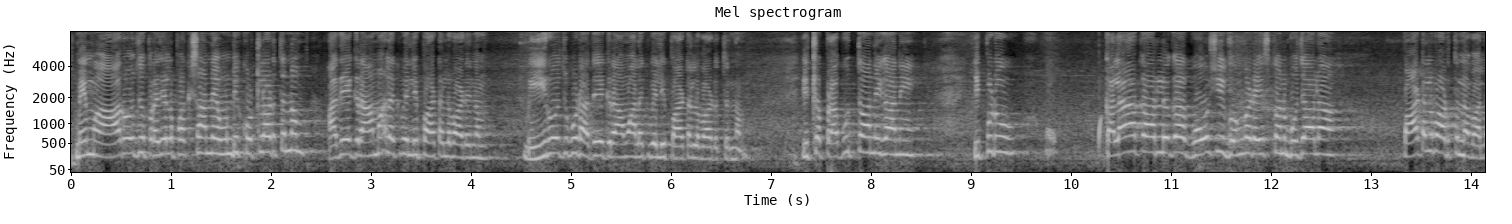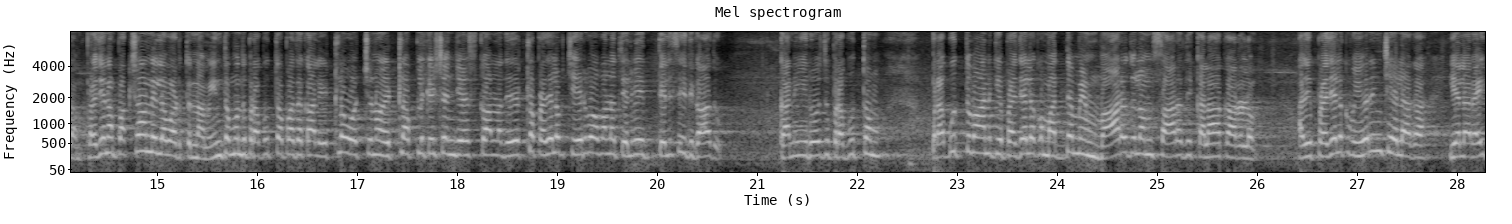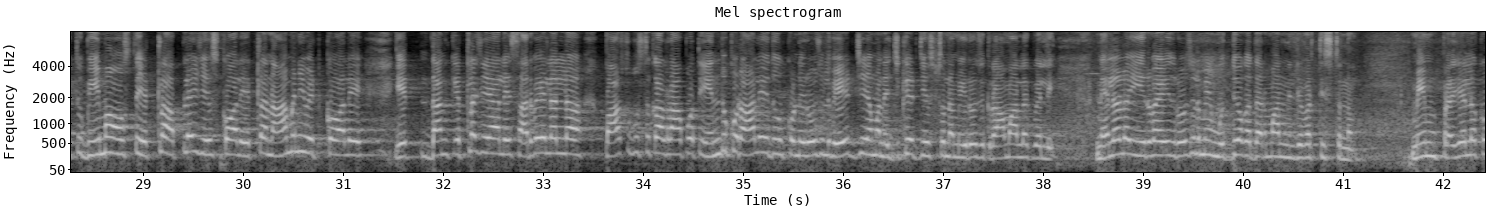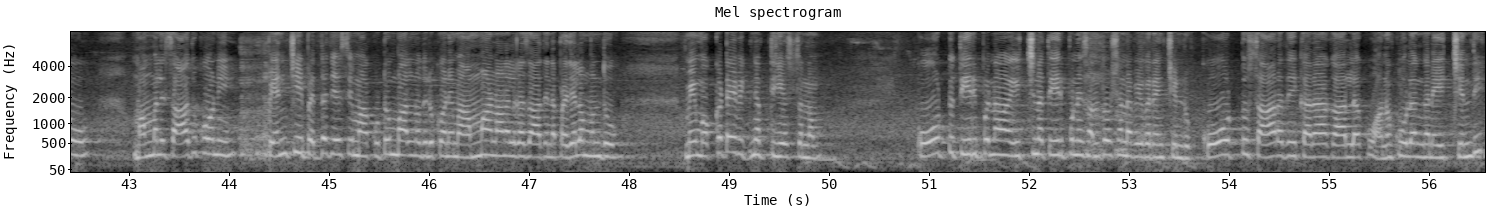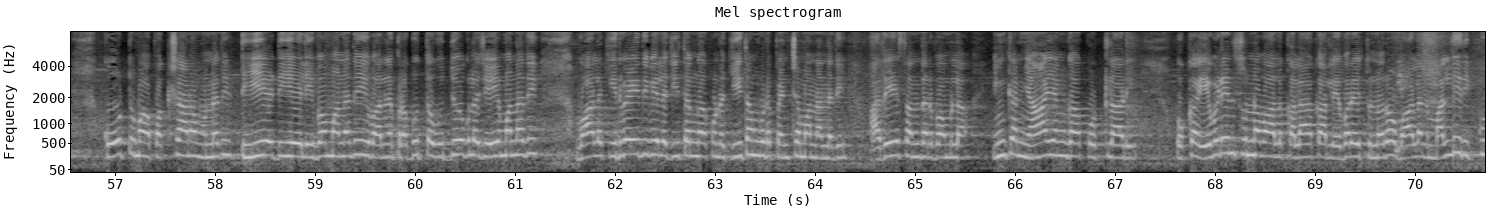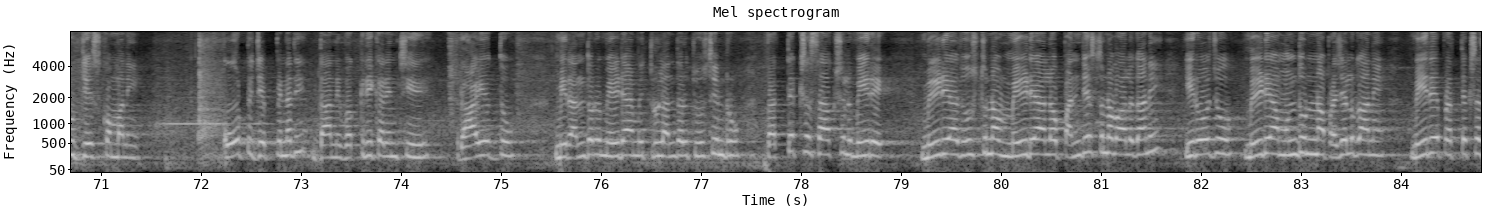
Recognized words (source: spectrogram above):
మేము ఆ రోజు ప్రజల పక్షాన్నే ఉండి కొట్లాడుతున్నాం అదే గ్రామాలకు వెళ్ళి పాటలు పాడినాం. ఈరోజు కూడా అదే గ్రామాలకు వెళ్ళి పాటలు పాడుతున్నాం. ఇట్లా ప్రభుత్వాన్ని కానీ ఇప్పుడు కళాకారులుగా గోషి గొంగడేసుకొని భుజాల పాటలు పాడుతున్న వాళ్ళం. ప్రజల పక్షాన్ని నిలబడుతున్నాం. ఇంతకుముందు ప్రభుత్వ పథకాలు ఎట్లా వచ్చినో ఎట్లా అప్లికేషన్ చేసుకోవాలన్నది ఎట్లా ప్రజలకు చేరువాలో తెలివి తెలిసేది కాదు. కానీ ఈరోజు ప్రభుత్వం ప్రభుత్వానికి ప్రజలకు మధ్య మేము వారధులం సారథి కళాకారులం. అది ప్రజలకు వివరించేలాగా ఇలా రైతు బీమా వస్తే ఎట్లా అప్లై చేసుకోవాలి ఎట్లా నామినీ పెట్టుకోవాలి ఎట్- దానికి ఎట్లా చేయాలి సర్వేలల్లో పాసు పుస్తకాలు రాకపోతే ఎందుకు రాలేదు? కొన్ని రోజులు వెయిట్ చేయమని ఎడ్యుకేట్ చేస్తున్నాం ఈరోజు గ్రామాలకు వెళ్ళి. నెలలో ఇరవై ఐదు రోజులు మేము ఉద్యోగ ధర్మాన్ని నిర్వర్తిస్తున్నాం. మేము ప్రజలకు మమ్మల్ని సాదుకొని పెంచి పెద్ద చేసి మా కుటుంబాలను వదులుకొని మా అమ్మా నాన్నలుగా సాధిన ప్రజల ముందు మేము ఒక్కటే విజ్ఞప్తి చేస్తున్నాం. కోర్టు తీర్పున ఇచ్చిన తీర్పుని సంతోషంగా వివరించిండు. కోర్టు సారథి కళాకారులకు అనుకూలంగానే ఇచ్చింది. కోర్టు మా పక్షాన ఉన్నది. టీఏడిఏలు ఇవ్వమన్నది. వాళ్ళని ప్రభుత్వ ఉద్యోగులు చేయమన్నది. వాళ్ళకి ఇరవై ఐదు వేల జీతం కాకుండా జీతం కూడా పెంచమన్నది. అదే సందర్భంలో ఇంకా న్యాయంగా కొట్లాడి ఒక ఎవిడెన్స్ ఉన్న వాళ్ళ కళాకారులు ఎవరైతే ఉన్నారో వాళ్ళని మళ్ళీ రిక్రూట్ చేసుకోమని కోర్టు చెప్పినది. దాన్ని వక్రీకరించి రాయొద్దు. మీరందరూ మీడియా మిత్రులందరూ చూసిండ్రు. ప్రత్యక్ష సాక్షులు మీరే. మీడియా చూస్తున్న మీడియాలో పనిచేస్తున్న వాళ్ళు కానీ ఈరోజు మీడియా ముందున్న ప్రజలు కానీ మీరే ప్రత్యక్ష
